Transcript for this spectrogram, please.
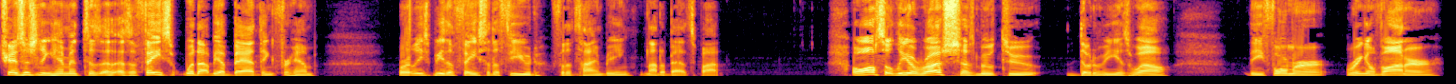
transitioning him into as a face would not be a bad thing for him, or at least be the face of the feud for the time being. Not a bad spot. Oh, also Lio Rush has moved to WWE as well. The former Ring of Honor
